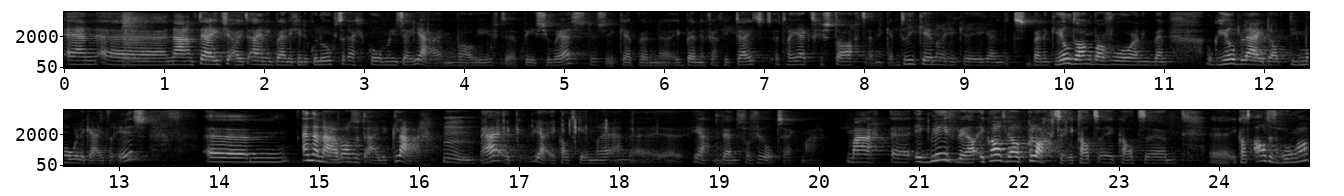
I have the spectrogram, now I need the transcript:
En eh, na een tijdje uiteindelijk bij de gynaecoloog terechtgekomen. En die zei, ja, mevrouw heeft eh, PCOS. Dus ik, heb een, eh, ik ben een fertiliteitstraject gestart. En ik heb drie kinderen gekregen. En daar ben ik heel dankbaar voor. En ik ben ook heel blij dat die mogelijkheid er is. Ehm, en daarna was het eigenlijk klaar. Mm. Hè, ik, ja, ik had kinderen en ja, ben vervuld, zeg maar. Maar ik bleef wel, ik had wel klachten. Ik had, ik had, ehm, eh, ik had altijd honger,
